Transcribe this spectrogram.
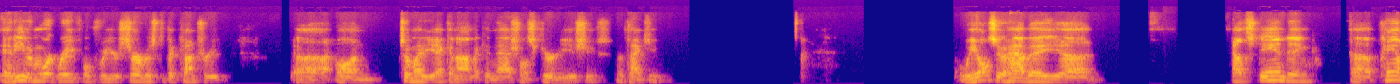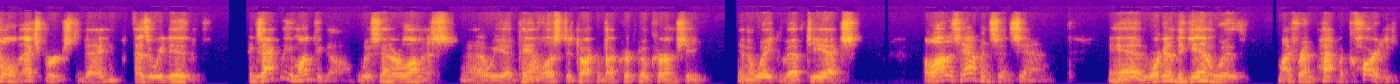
and even more grateful for your service to the country uh, on so many economic and national security issues. So thank you. We also have a uh, outstanding uh, panel of experts today, as we did exactly a month ago with Senator Lummis. We had panelists to talk about cryptocurrency in the wake of FTX. A lot has happened since then. And we're going to begin with my friend Pat McCarty.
